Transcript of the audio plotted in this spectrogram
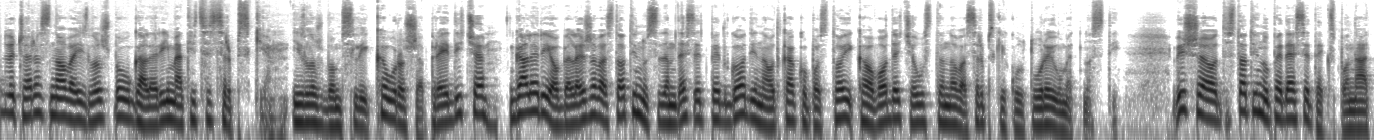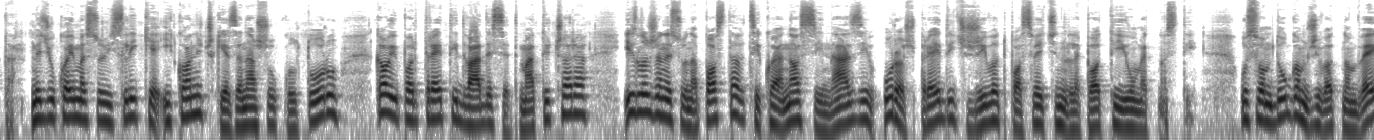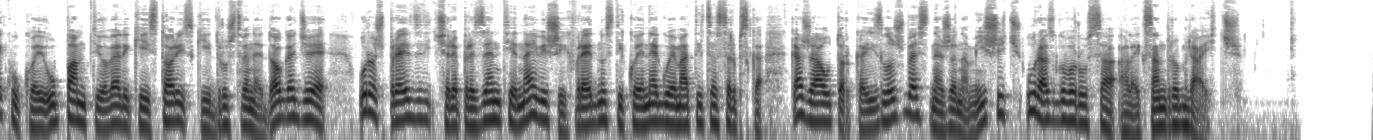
Od večeras nova izložba u Galeriji Matice Srpske. Izložbom slika Uroša Predića, galerija obeležava 175 godina od kako postoji kao vodeća ustanova srpske kulture i umetnosti. Više od 150 eksponata, među kojima su i slike ikoničke za našu kulturu, kao i portreti 20 matičara, izložene su na postavci koja nosi naziv Uroš Predić, život posvećen lepoti i umetnosti. U svom dugom životnom veku, koji je upamtio velike istorijski i društvene događaje, Uroš Predić reprezent je najviših vrednosti koje neguje Matica Srpska, kaže autorka izložbe Snežana Mišić u razgovoru sa Aleksandrom Rajić.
